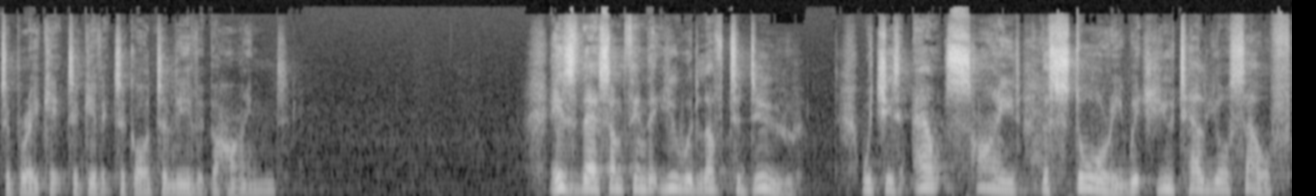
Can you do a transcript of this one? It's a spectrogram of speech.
to break it, to give it to God, to leave it behind. Is there something that you would love to do which is outside the story which you tell yourself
